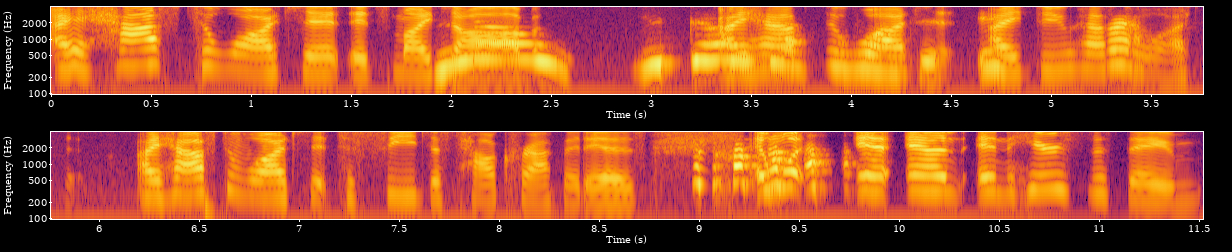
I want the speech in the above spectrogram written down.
I have to watch it. It's my job. No, you don't. I have to watch it. I do have crap. to watch it. I have to watch it to see just how crap it is. and what and, and and here's the thing.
